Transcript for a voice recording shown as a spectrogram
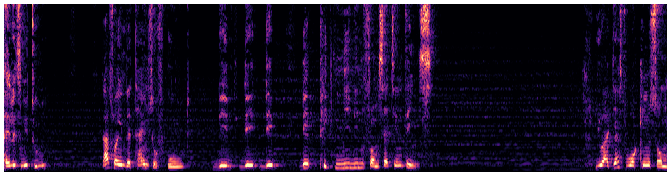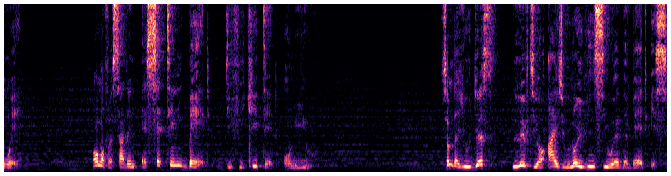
Are you listening to me? That's why in the times of old, they, they, they, they picked meaning from certain things. You are just walking somewhere. All of a sudden, a certain bed defecated on you. Sometimes you just lift your eyes, you will not even see where the bed is.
